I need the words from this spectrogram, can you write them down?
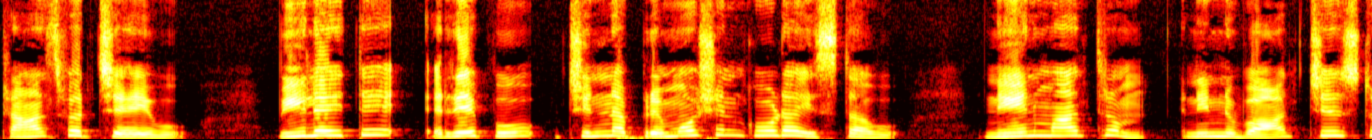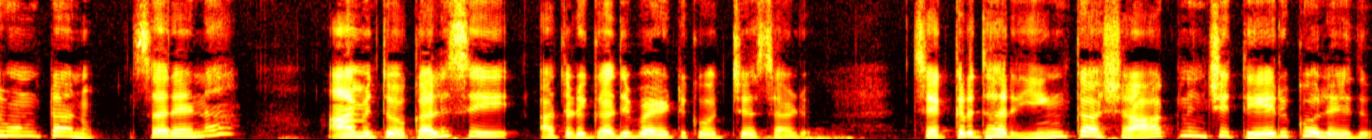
ట్రాన్స్ఫర్ చేయవు. వీలైతే రేపు చిన్న ప్రమోషన్ కూడా ఇస్తావు. నేను మాత్రం నిన్ను వాచ్ చేస్తూ ఉంటాను. సరేనా? ఆమెతో కలిసి అతడు గది బయటకు వచ్చేశాడు. చక్రధర్ ఇంకా షాక్ నుంచి తేరుకోలేదు.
